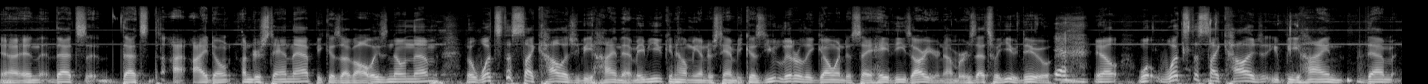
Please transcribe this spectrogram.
Yeah, and that's that's I, I, don't understand that because I've always known them. But what's the psychology behind that? Maybe you can help me understand because you literally go in to say, "Hey, these are your numbers." That's what you do. Yeah. You know, what, what's the psychology behind them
